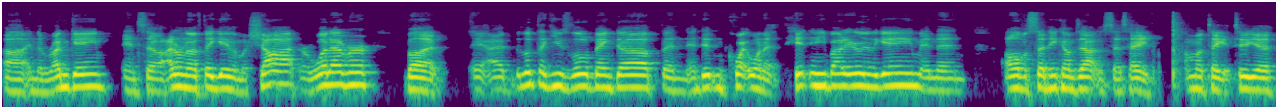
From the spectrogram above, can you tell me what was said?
uh, in the run game, and so I don't know if they gave him a shot or whatever, but it, looked like he was a little banged up and, and didn't quite want to hit anybody early in the game, and then all of a sudden he comes out and says, "Hey, I'm to take it to you.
